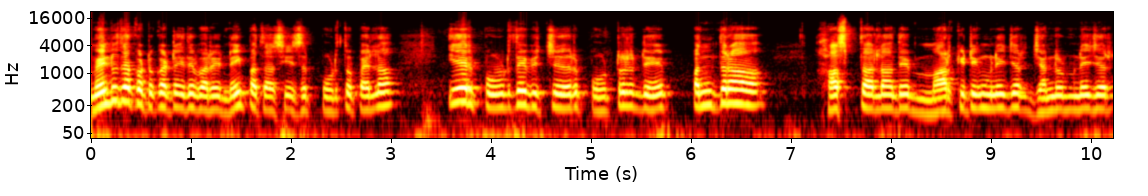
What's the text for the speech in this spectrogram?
ਮੈਨੂੰ ਤਾਂ ਘੱਟੋ ਘੱਟ ਇਹਦੇ ਬਾਰੇ ਨਹੀਂ ਪਤਾ ਸੀ ਇਸ ਰਿਪੋਰਟ ਤੋਂ ਪਹਿਲਾਂ। ਇਹ ਰਿਪੋਰਟ ਦੇ ਵਿੱਚ ਰਿਪੋਰਟਰ ਨੇ 15 ਹਸਪਤਾਲਾਂ ਦੇ ਮਾਰਕੀਟਿੰਗ ਮੈਨੇਜਰ ਜਨਰਲ ਮੈਨੇਜਰ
